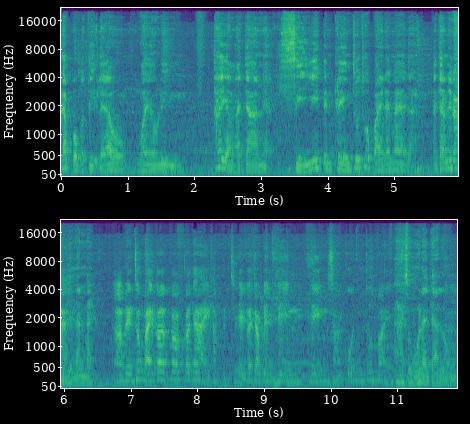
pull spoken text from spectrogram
ย์ครับปกติแล้วไวโอลิน ถ้าอย่างอาจารย์เนี่ย สีเป็นเพลงทั่ว ๆ ไปได้ไหมอาจารย์อาจารย์ได้ฝึกได้อย่างนั้นไหมอ่าเพลงทั่วไปก็ก็ก็ได้ครับส่วนใหญ่ก็จะเป็นเพลงเพลงสากลทั่วไป อ่าสมมุติอาจารย์ลองอืม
